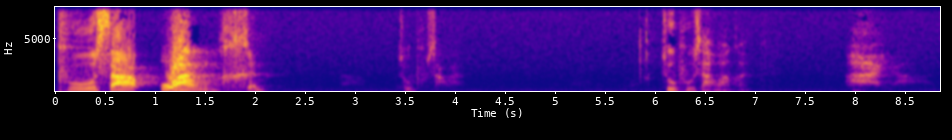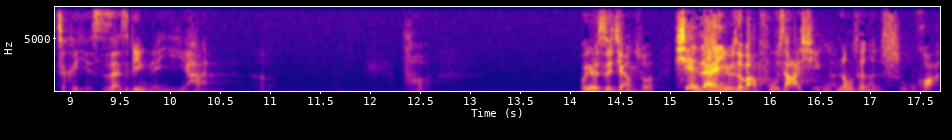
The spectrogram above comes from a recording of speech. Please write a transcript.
菩萨万恨，诸菩萨万，诸菩萨万恨。哎呀，这个也实在是令人遗憾啊！我我有时讲说，现在有时候把菩萨行啊弄成很俗化，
